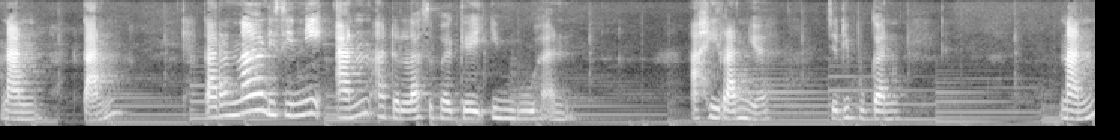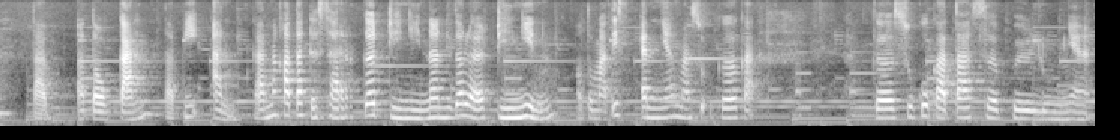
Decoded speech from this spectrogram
nan kan karena di sini an adalah sebagai imbuhan akhiran ya. Jadi bukan nan atau kan tapi an karena kata dasar kedinginan itu adalah dingin otomatis n-nya masuk ke ke suku kata sebelumnya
